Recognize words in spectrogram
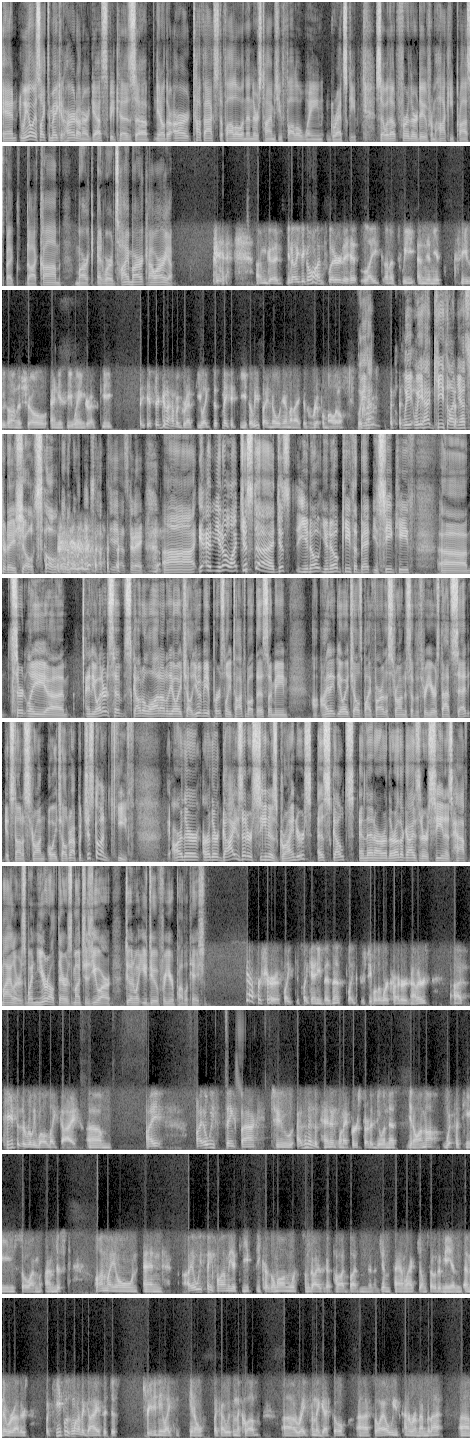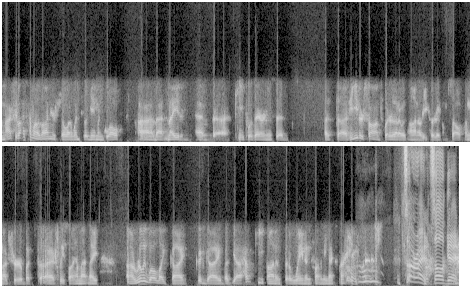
And we always like to make it hard on our guests because, uh, you know, there are tough acts to follow, and then there's times you follow Wayne Gretzky. So without further ado, from hockeyprospect.com, Mark Edwards. Hi, Mark. How are you? I'm good. You know, you go on Twitter to hit like on a tweet, and then you see who's on the show, and you see Wayne Gretzky. If you're going to have a Gretzky, like just make it Keith. At least I know him, and I can rip him a little. We had we, we had Keith on yesterday's show, so yesterday. Uh, yeah, and you know what? Just uh, just you know you know Keith a bit. You see Keith um, certainly. Uh, and the Oilers have scouted a lot out of the OHL. You and me have personally talked about this. I mean, I think the OHL is by far the strongest of the three years. That said, it's not a strong OHL draft. But just on Keith, are there are there guys that are seen as grinders as scouts, and then are there other guys that are seen as half milers when you're out there as much as you are doing what you do for your publication? Yeah, for sure. It's like it's like any business. Like there's people that work harder than others. Uh, Keith is a really well liked guy. Um, I I always think back to as an independent when I first started doing this. You know, I'm not with a team, so I'm I'm just on my own, and I always think fondly of Keith because along with some guys, I got Todd Button and Jim Sandlak jumps out at me, and and there were others. But Keith was one of the guys that just treated me like you know like I was in the club uh, right from the get go. Uh, so I always kind of remember that. Um, actually, last time I was on your show, I went to a game in Guelph uh, that night, and, and uh, Keith was there, and he said, but uh, he either saw on Twitter that I was on or he heard it himself. I'm not sure, but uh, I actually saw him that night. Uh, really well liked guy, good guy. But yeah, have Keith on instead of Wayne in front of me next time. It's all right. It's all good.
